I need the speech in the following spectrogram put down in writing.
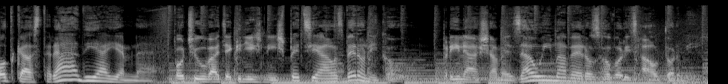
Podcast Rádia Jemné. Počúvate knižný špeciál s Veronikou. Prinášame zaujímavé rozhovory s autormi.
